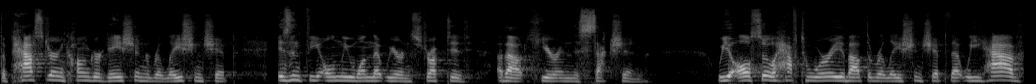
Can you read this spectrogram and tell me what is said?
the pastor and congregation relationship isn't the only one that we are instructed about here in this section we also have to worry about the relationship that we have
